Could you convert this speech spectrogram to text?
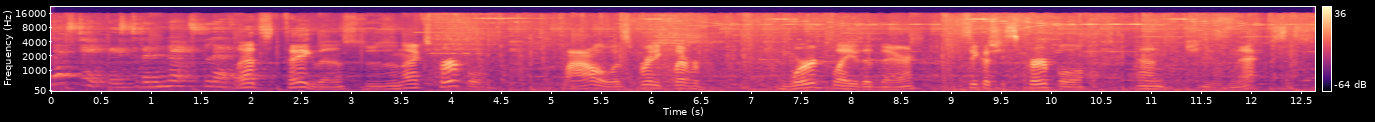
Let's take this to the next level. Let's take this to the next purple. Wow, that's pretty clever wordplay you did there. See, because she's purple, and she's next.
